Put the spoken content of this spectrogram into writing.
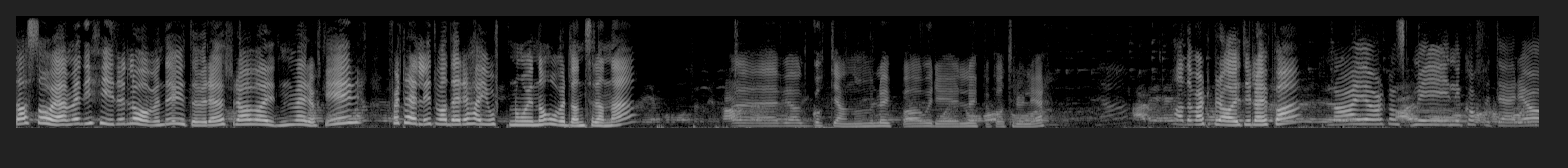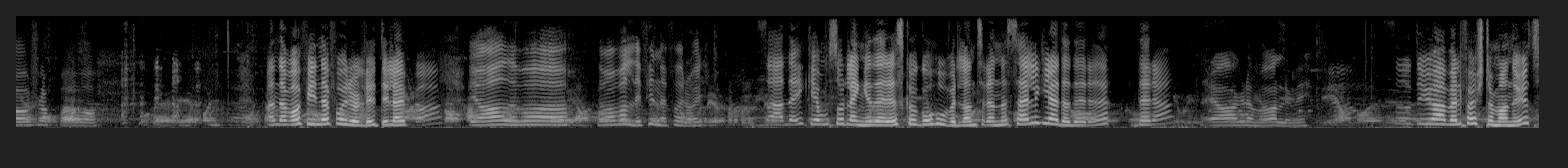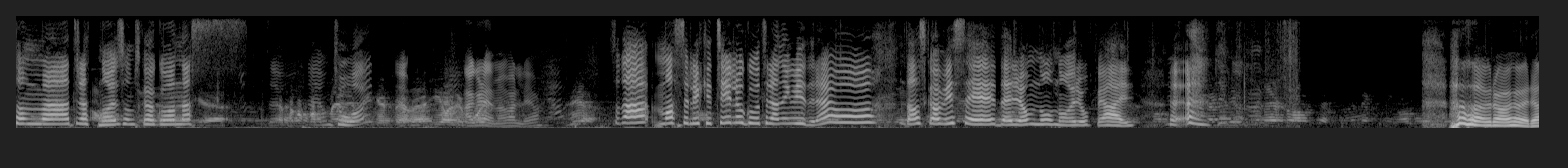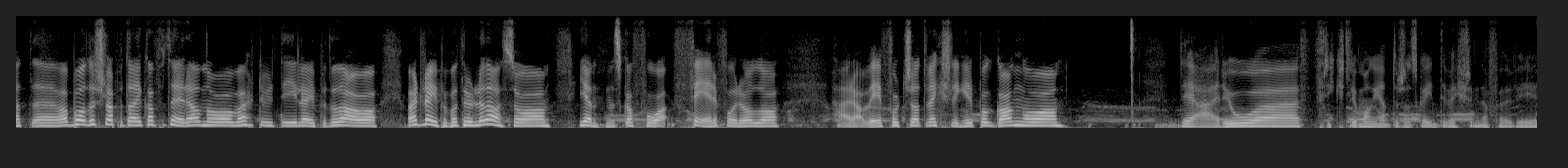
Da står jeg med de fire lovende utøvere fra Varden Meråker. Fortell litt hva dere har gjort nå under hovedlandsrennet. Eh, vi har gått gjennom løypa og vært løypepatrulje. Har det vært bra ute i løypa? Nei, jeg har vært ganske mye inne i kafeteria og slappa av. Og... Men det var fine forhold ute i løypa? Ja, det var, det var veldig fine forhold. Så er det ikke om så lenge dere skal gå hovedlandsrennet selv. Gleder dere dere? Ja, jeg gleder meg veldig mye. Så du er vel førstemann ut som er 13 år, som skal gå neste om to år? Ja. Jeg gleder meg veldig, ja. Så da masse lykke til og god trening videre. Og da skal vi se dere om noen år oppi her. det er bra å høre at jeg har både slappet av i kafeteriaen og vært ute i løypene. da, Og vært løypepatrulje, da, så jentene skal få faire forhold. og Her har vi fortsatt vekslinger på gang. og det er jo uh, fryktelig mange jenter som skal inn til veksling da, før vi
